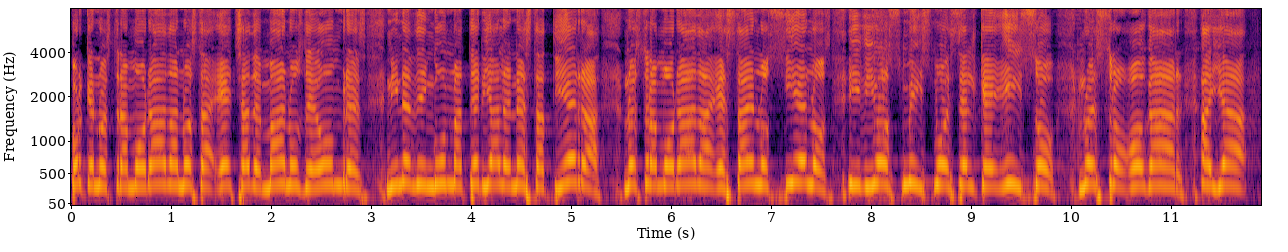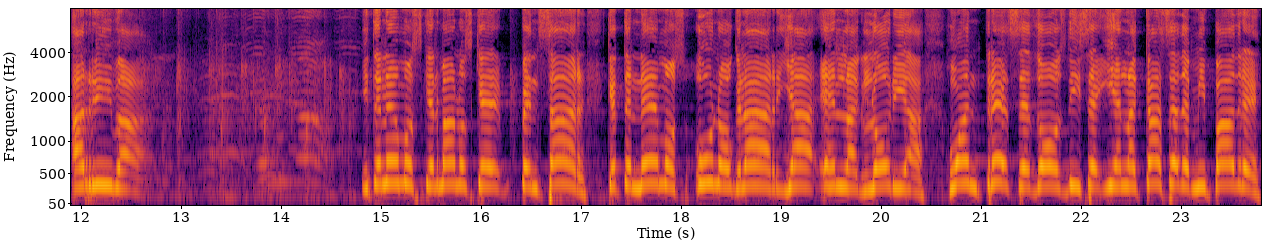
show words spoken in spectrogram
porque nuestra morada no está hecha de manos de hombres ni de ningún material en esta tierra. Nuestra morada está en los cielos y Dios mismo es el que hizo nuestro hogar allá arriba. Y tenemos que, hermanos, que pensar que tenemos un hogar ya en la gloria. Juan 13, 2 dice, y en la casa de mi padre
